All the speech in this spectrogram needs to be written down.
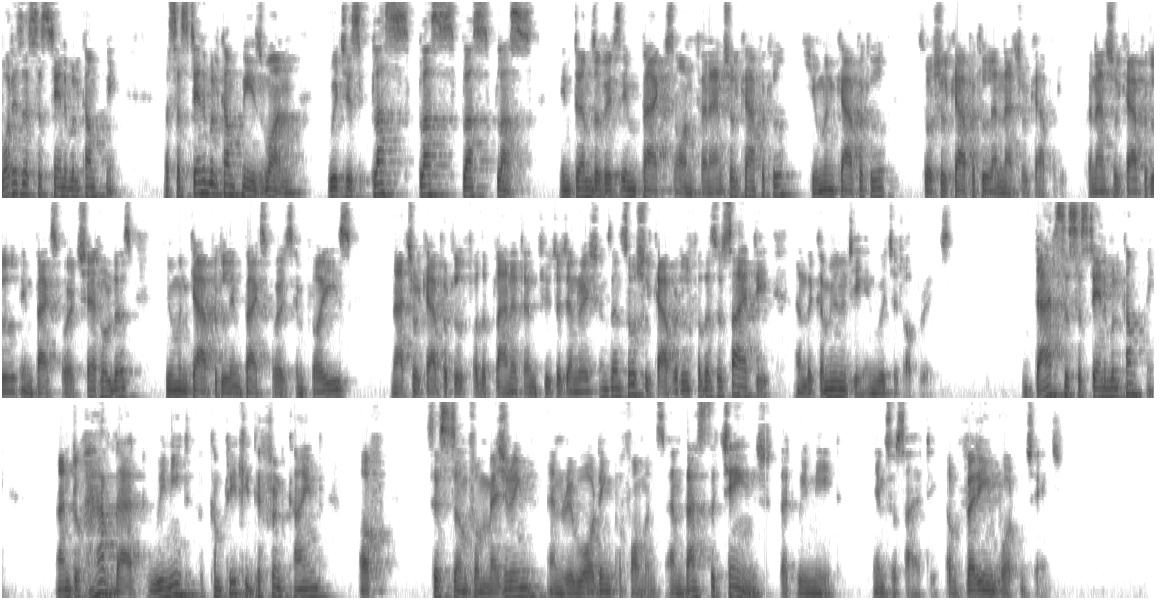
What is a sustainable company? A sustainable company is one which is plus, plus, plus, plus in terms of its impacts on financial capital, human capital, social capital, and natural capital. Financial capital impacts for its shareholders, human capital impacts for its employees, natural capital for the planet and future generations, and social capital for the society and the community in which it operates. That's a sustainable company. And to have that, we need a completely different kind of system for measuring and rewarding performance. And that's the change that we need in society, a very important change.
